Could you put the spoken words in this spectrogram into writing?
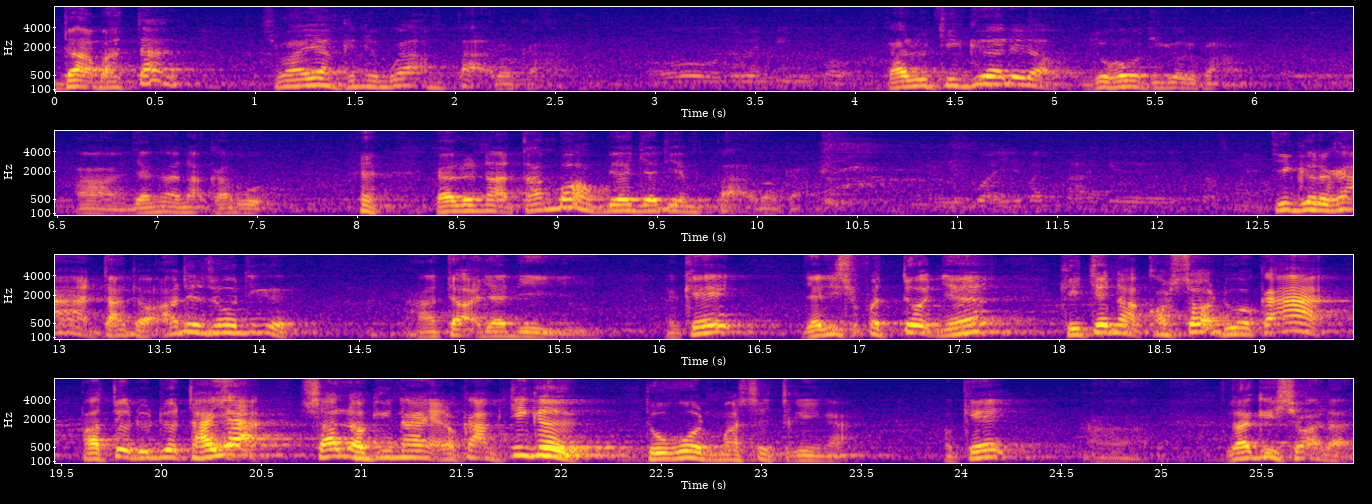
Dia tak batal. Sembahyang kena buat empat rakaat. Oh. Kalau tiga ada tak? Zuhur tiga rakaat. Ha, jangan nak karut. Kalau nak tambah, biar jadi empat rakaat. Semayang. Tiga rakaat tak ada. Ada zuhur tiga. Ha, tak jadi. Okey? Jadi sepatutnya, kita nak kosor dua rakaat. Patut duduk tayat. Salah pergi naik rakaat ketiga. Turun masa teringat. Okey? Ha. Lagi soalan.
